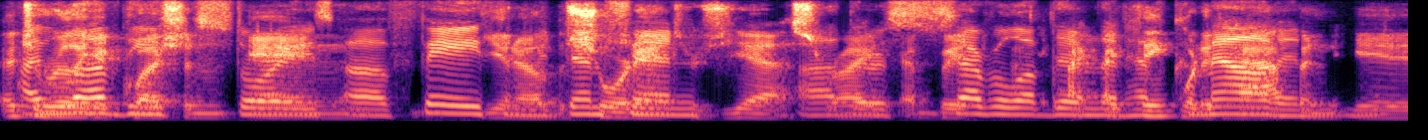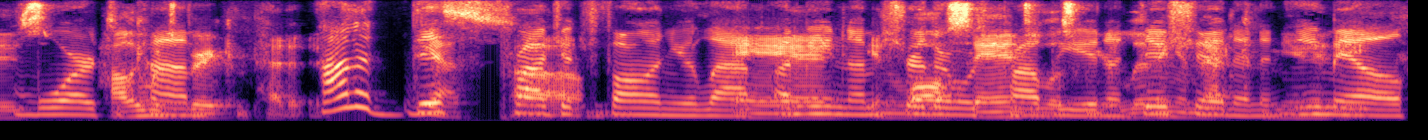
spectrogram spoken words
it's I really love these stories and, of faith. You know, and redemption. the short answer is yes, uh, right? There's several of them I, that I have come out and is more to Hollywood's come. very competitive. How did this yes. project um, fall on your lap? I mean, I'm sure Los there was Angeles, probably an audition and an email.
